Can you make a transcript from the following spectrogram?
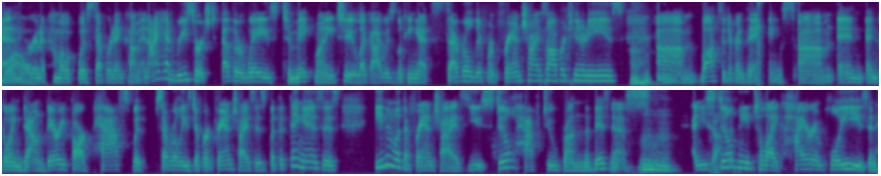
and Wow. we're going to come up with separate income. And I had researched other ways to make money too. Like I was looking at several different franchise opportunities, Oh, um, lots of different things, um, and and going down very far paths with several of these different franchises. But the thing is, is even with a franchise, you still have to run the business Mhm. and you Yeah. still need to like hire employees and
